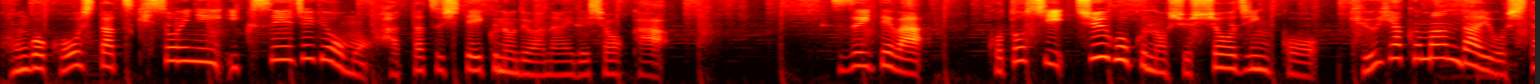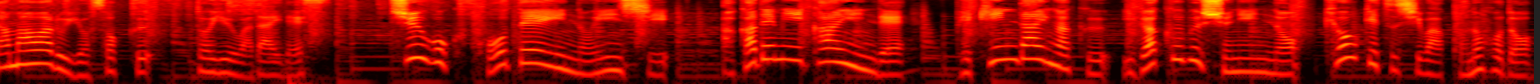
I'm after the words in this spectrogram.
今後こうした付き添い人育成事業も発達していくのではないでしょうか。続いては今年中国の出生人口900万台を下回る予測という話題です。中国皇帝院の院士アカデミー会員で北京大学医学部主任の京傑氏はこのほど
